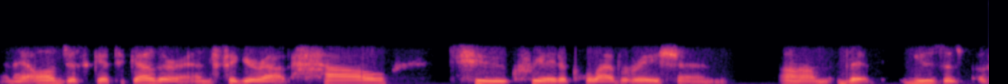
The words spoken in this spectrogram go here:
and they all just get together and figure out how to create a collaboration um, that uses both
